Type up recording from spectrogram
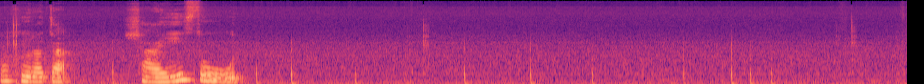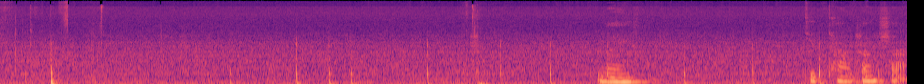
ก็คือเราจะใช้สูตร ในทิศทางตั้งฉาก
